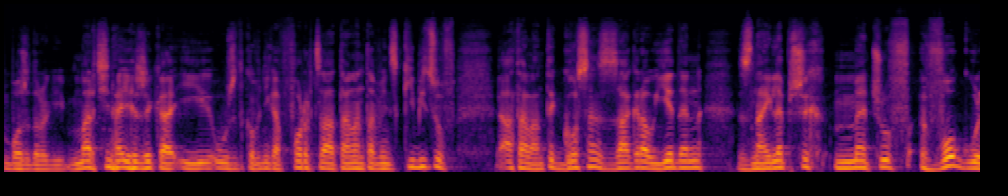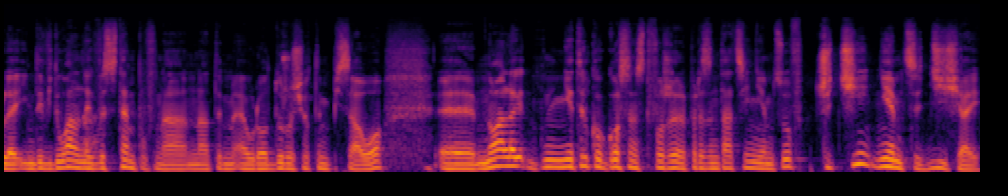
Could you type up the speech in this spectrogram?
Boże drogi, Marcina Jerzyka i użytkownika Forza Atalanta, więc kibiców Atalanty. Gosens zagrał jeden z najlepszych meczów w ogóle, indywidualnych występów na, na tym Euro, dużo się o tym pisało. No ale nie tylko Gosens tworzy reprezentację Niemców. Czy ci Niemcy dzisiaj,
